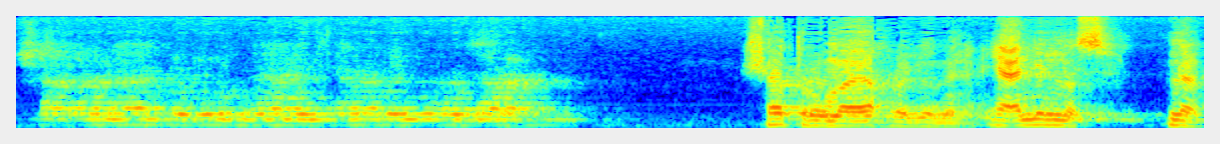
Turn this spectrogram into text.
شر ما يخرج منها من ثمر أو زرع شطر ما يخرج منها. يعني النصف. نعم.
